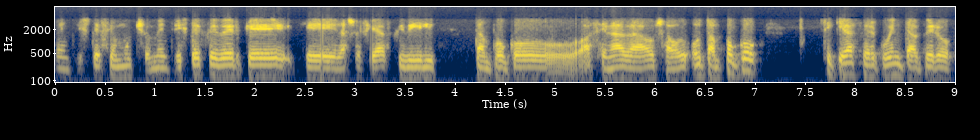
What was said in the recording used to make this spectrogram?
me entristece mucho, me entristece ver que, que la sociedad civil tampoco hace nada, o sea, o, o tampoco se quiere hacer cuenta, pero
